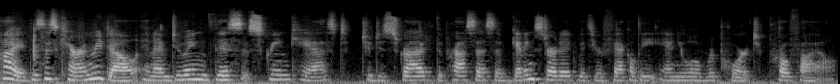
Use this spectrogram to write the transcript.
Hi, this is Karen Riedel, and I'm doing this screencast to describe the process of getting started with your faculty annual report profile.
